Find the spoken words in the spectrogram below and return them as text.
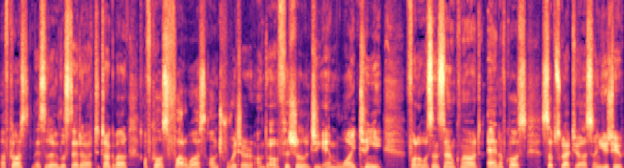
Of course, there's a list that uh, to talk about. Of course, follow us on Twitter on the official GMYT. Follow us on SoundCloud. And of course, subscribe to us on YouTube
